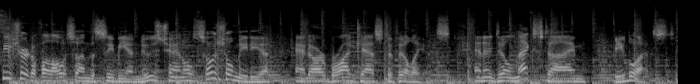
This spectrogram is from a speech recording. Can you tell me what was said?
Be sure to follow us on the CBN News Channel, social media, and our broadcast affiliates. And until next time, be blessed.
